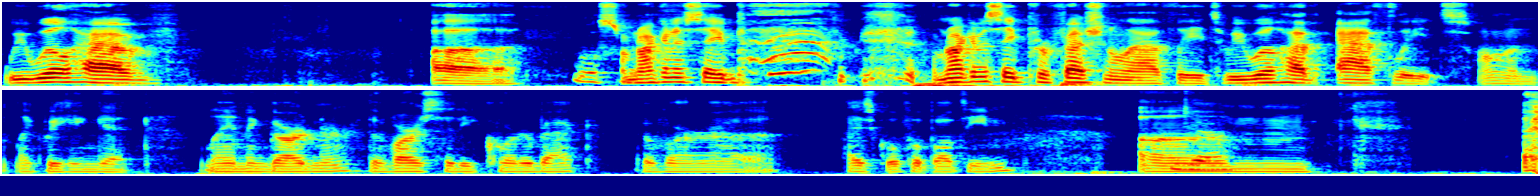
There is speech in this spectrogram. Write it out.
We will have. Uh, Will I'm not gonna say. I'm not gonna say professional athletes. We will have athletes on. Like we can get Landon Gardner, the varsity quarterback of our uh, high school football team. Um,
